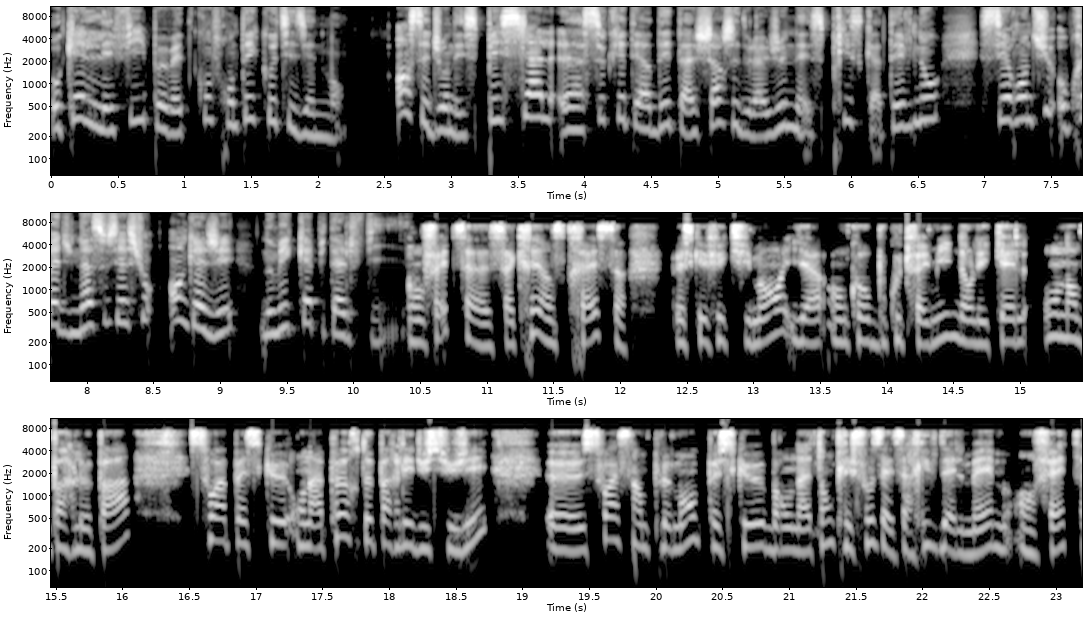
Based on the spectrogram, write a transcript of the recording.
auxquels les filles peuvent être confrontées quotidiennement. En cette journée spéciale, la secrétaire d'État chargée de la jeunesse, Priska Tevno, s'est rendue auprès d'une association engagée nommée Capital Filles. En fait, ça, ça crée un stress parce qu'effectivement, il y a encore beaucoup de familles dans lesquelles on n'en parle pas, soit parce qu'on a peur de parler du sujet, euh, soit simplement parce que ben, on attend que les choses elles arrivent d'elles-mêmes en fait,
